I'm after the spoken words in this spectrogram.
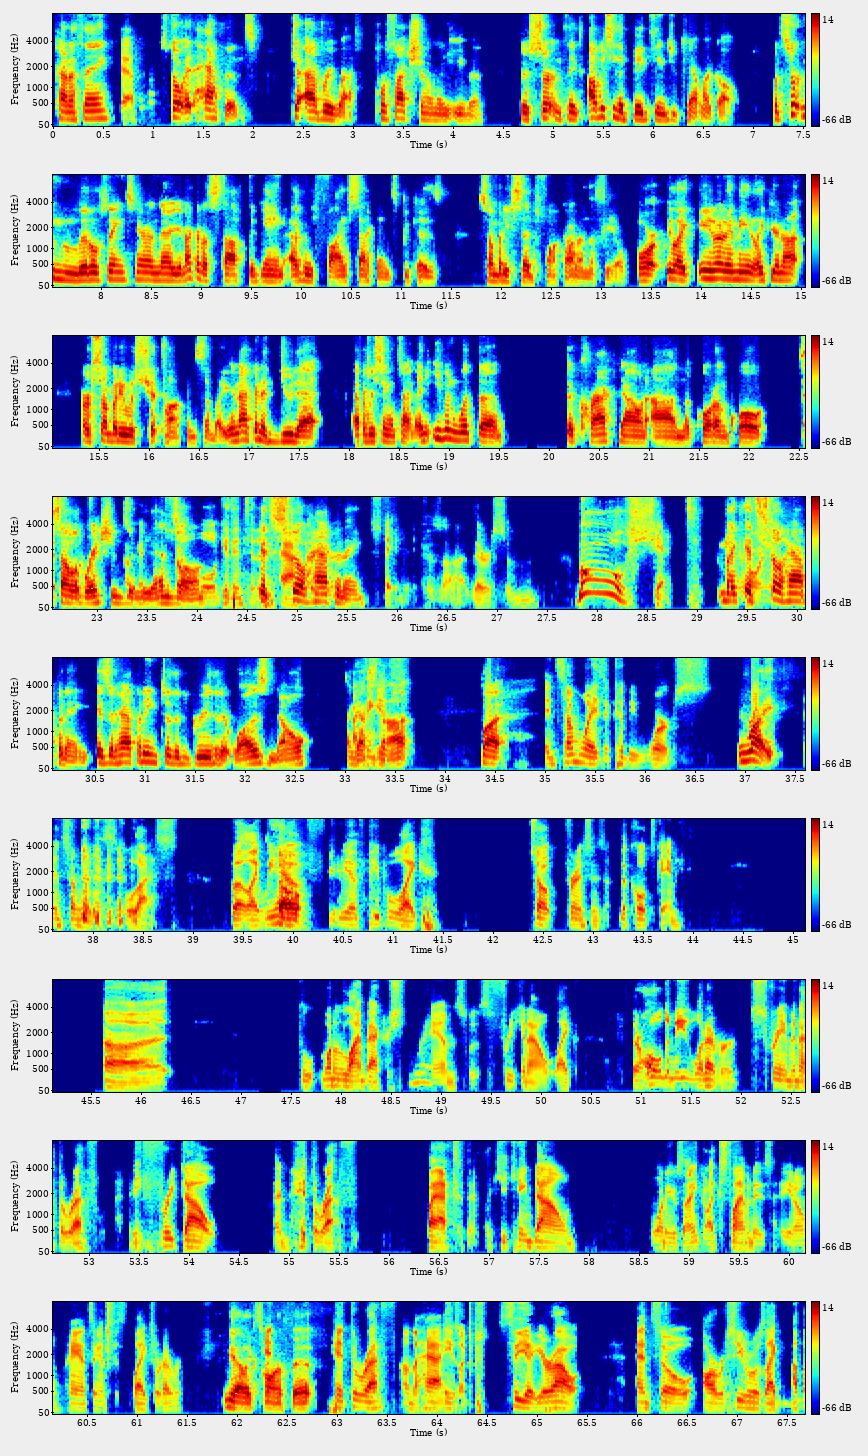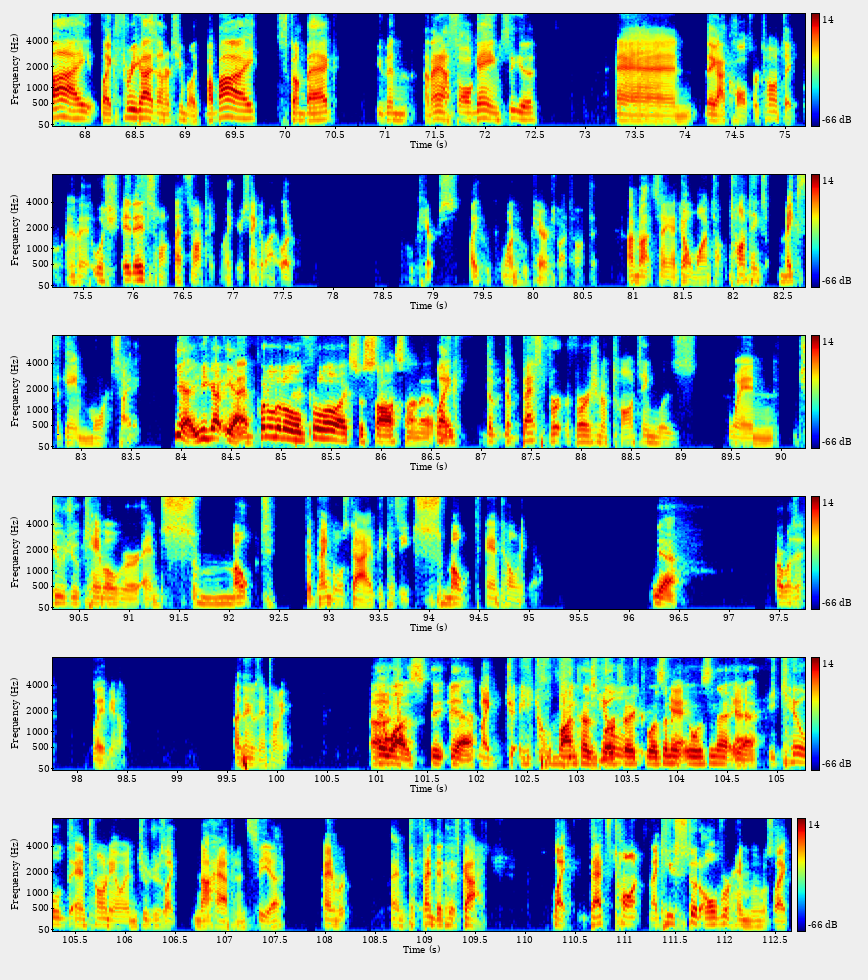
kind of thing. Yeah. So it happens to every ref, professionally, even. There's certain things, obviously, the big things you can't let go, but certain little things here and there, you're not going to stop the game every five seconds because somebody said fuck out on the field. Or, like, you know what I mean? Like, you're not, or somebody was shit talking somebody. You're not going to do that every single time. And even with the, the crackdown on the quote unquote the celebrations taunting. in the end so zone, We'll get into this. it's still happening. Statement because uh, there's some bullshit. like it's still on. happening. Is it happening to the degree that it was? No, I I guess not. But In some ways, it could be worse. right, in some ways less. But like we So- have we have people like so for instance, the Colts game. Uh one of the linebackers Rams was freaking out, like they're holding me, whatever, screaming at the ref, and he freaked out and hit the ref by accident. Like he came down when he was like, like slamming his, you know, hands against his legs or whatever yeah, like throwing a fit. hit the ref on the hat. He's like, "See ya, you're out." And so our receiver was like, "Bye bye." Like three guys on our team were like, "Bye bye, scumbag. You've been an ass all game. See ya." And they got called for taunting, and it, which it is taunt. That's taunting. Like you're saying goodbye. Whatever. Who cares? Like who- one who cares about taunting? I'm not saying I don't want taunt. Taunting makes the game more exciting. Yeah, you got yeah. Then- Put a little put a little extra sauce on it. Like the the best ver- version of taunting was when Juju came over and smoked the Bengals guy because he smoked Antonio. yeah, or was it Le'Veon? I think it was Antonio. It Uh, was. It- yeah, like he Vontaze Burfict, wasn't it? yeah, It wasn't it? Yeah, Yeah. he killed Antonio, and Juju's like not happening. See ya, and and defended his guy. Like that's taunt. Like he stood over him and was like,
